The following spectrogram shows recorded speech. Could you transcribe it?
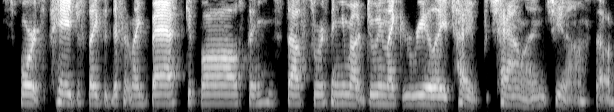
sports page with like the different like basketball things and stuff. So we're thinking about doing like a relay type challenge, you know. So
